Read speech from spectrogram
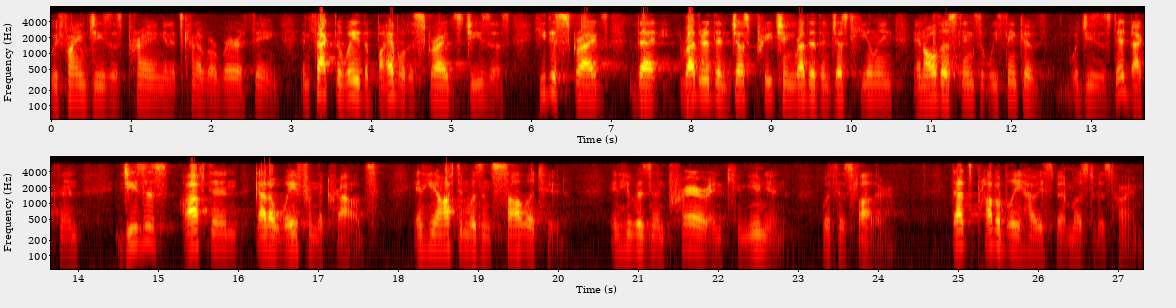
we find Jesus praying and it's kind of a rare thing. In fact, the way the Bible describes Jesus, he describes that rather than just preaching, rather than just healing, and all those things that we think of what Jesus did back then, Jesus often got away from the crowds. And he often was in solitude and he was in prayer and communion with his Father. That's probably how he spent most of his time.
